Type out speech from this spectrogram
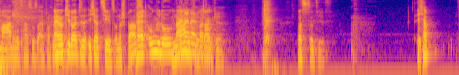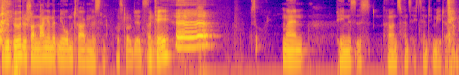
Mann, jetzt hast du es einfach Nein, okay, Leute, ich erzähl's ohne Spaß. Pat, ungelogen, Nein, nein, danke, nein, warte. danke. Das ist erzählst. Ich habe diese Bürde schon lange mit mir rumtragen müssen. Was kommt jetzt? Okay? Mein Penis ist 23 Zentimeter lang.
